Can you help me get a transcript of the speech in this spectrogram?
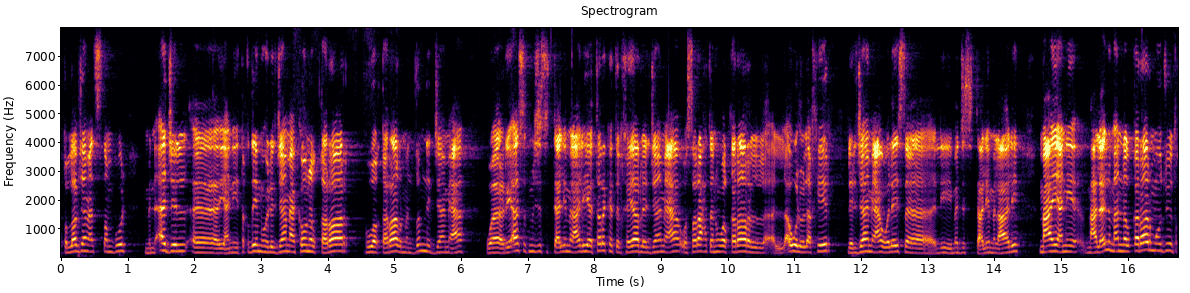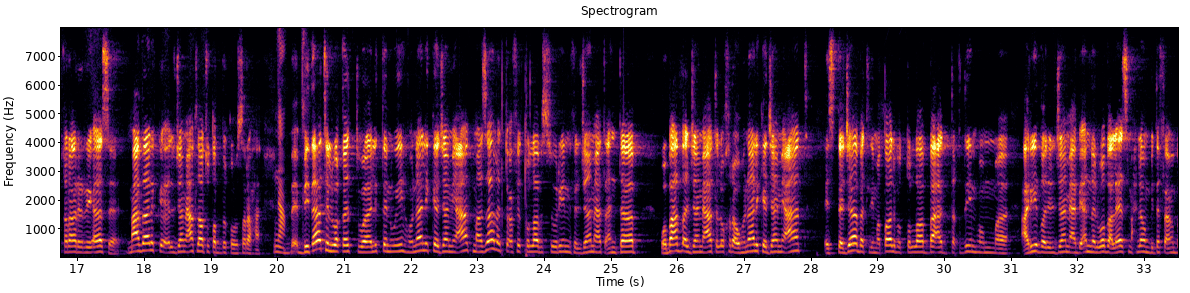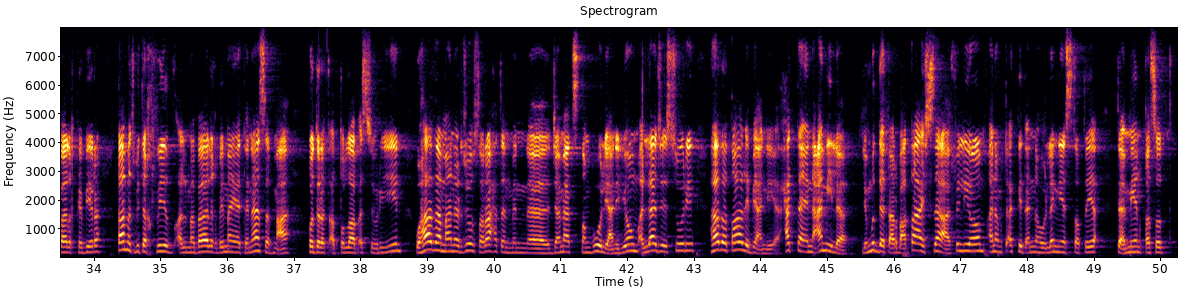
طلاب جامعة إسطنبول من أجل آه، يعني تقديمه للجامعة كون القرار هو قرار من ضمن الجامعة ورئاسة مجلس التعليم العالي هي تركت الخيار للجامعة وصراحه هو القرار الأول والأخير للجامعة وليس لمجلس التعليم العالي. مع يعني مع العلم أن القرار موجود قرار الرئاسة. مع ذلك الجامعات لا تطبقه صراحة. نعم. بذات الوقت وللتنويه هنالك جامعات ما زالت تعفي الطلاب السوريين مثل جامعة عنتاب وبعض الجامعات الأخرى وهنالك جامعات استجابت لمطالب الطلاب بعد تقديمهم عريضة للجامعة بأن الوضع لا يسمح لهم بدفع مبالغ كبيرة، قامت بتخفيض المبالغ بما يتناسب مع قدرة الطلاب السوريين. وهذا ما نرجوه صراحة من جامعة اسطنبول. يعني اليوم اللاجئ السوري هذا طالب يعني حتى إن عمل لمدة 14 ساعة في اليوم أنا متأكد أنه لن يستطيع تأمين قسط آه،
